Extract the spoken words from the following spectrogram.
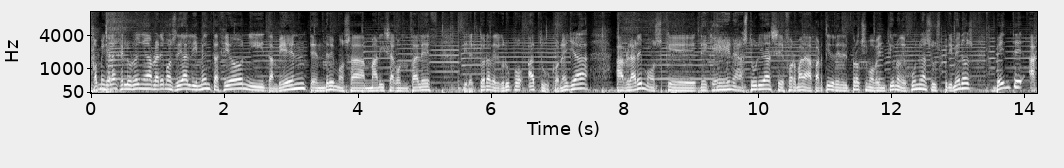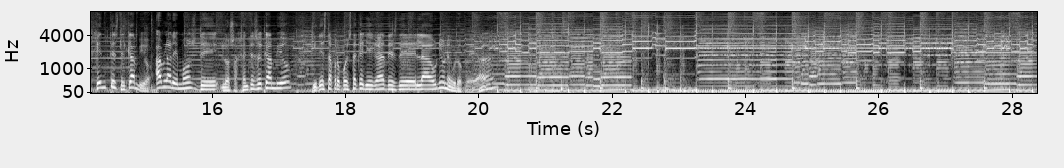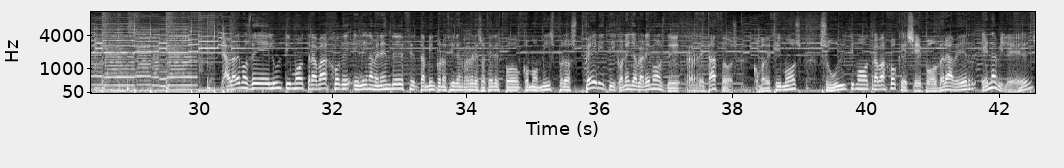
Con Miguel Ángel Ureña hablaremos de alimentación y también tendremos a Marisa González, directora del grupo ATU. Con ella hablaremos que, de que en Asturias se formará a partir del próximo 21 de junio a sus primeros 20 agentes del cambio. Hablaremos de los agentes del cambio y de esta propuesta que llega desde la Unión Europea. Hablaremos del último trabajo de Elena Menéndez, también conocida en redes sociales como Miss Prosperity. Con ella hablaremos de retazos, como decimos, su último trabajo que se podrá ver en Avilés.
